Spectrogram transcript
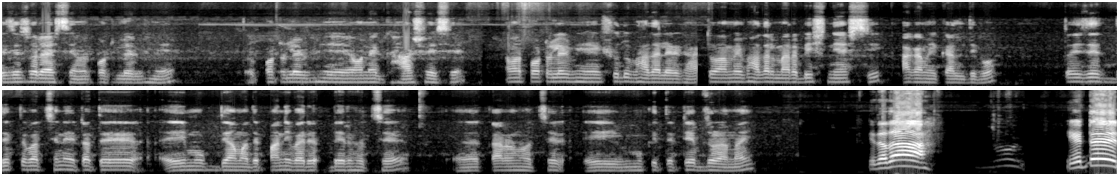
এই যে চলে আসছে আমার পটলের ভিয়ে তো পটলের ভিয়ে অনেক ঘাস হয়েছে। আমার পটলের ভিয়ে শুধু ভাদালের ঘাস। তো আমি ভাদাল মারা বিষ নিয়ে আসছি, আগামীকাল দিব। তো এই যে দেখতে পাচ্ছেন, এটাতে এই মুখ দিয়ে আমাদের পানি বের হচ্ছে। কারণ হচ্ছে এই মুখিতে টেপ জোড়া এ, দাদা! এতেন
